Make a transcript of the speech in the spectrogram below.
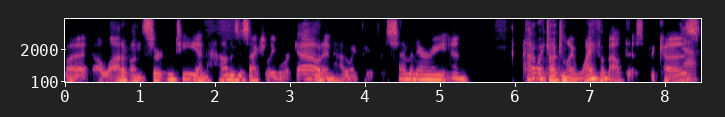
but a lot of uncertainty. And how does this actually work out? And how do I pay for seminary? And how do I talk to my wife about this? Because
